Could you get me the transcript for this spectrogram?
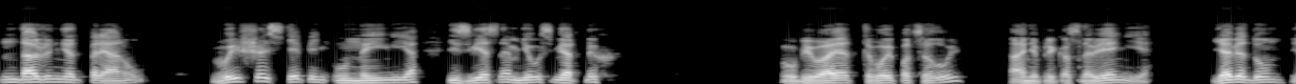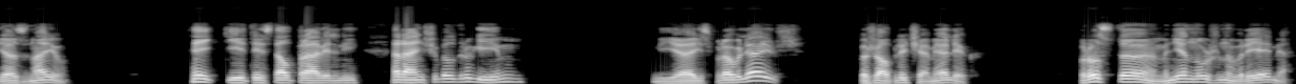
даже не отпрянул. Высшая степень уныния, известная мне у смертных. Убивает твой поцелуй, а не прикосновение. Я ведун, я знаю. Эйки, ты стал правильный, раньше был другим. Я исправляюсь, пожал плечами Олег. Просто мне нужно время.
